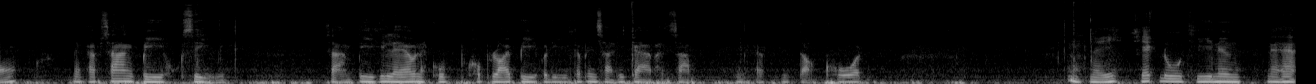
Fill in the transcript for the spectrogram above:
122 นะครับ สร้างปี 64 3 ปีที่แล้วนะครบครบร้อยปีพอดีก็เป็นสาริกาพันซับนะครับมีต่อโค้ดไหนเช็คดูทีหนึ่งนะฮะ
